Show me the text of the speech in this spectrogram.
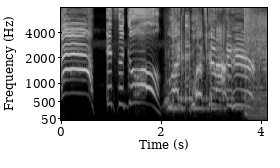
Ah! It's the ghoul! Like, let's get out of here!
